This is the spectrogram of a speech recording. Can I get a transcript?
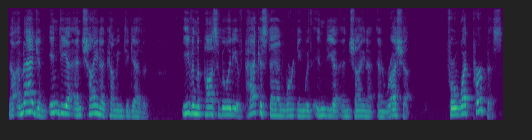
Now imagine India and China coming together. Even the possibility of Pakistan working with India and China and Russia. For what purpose?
